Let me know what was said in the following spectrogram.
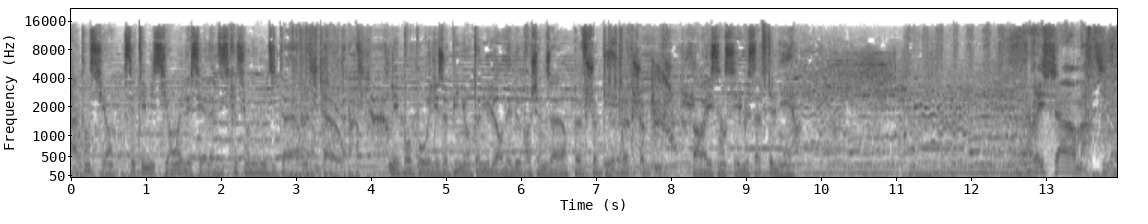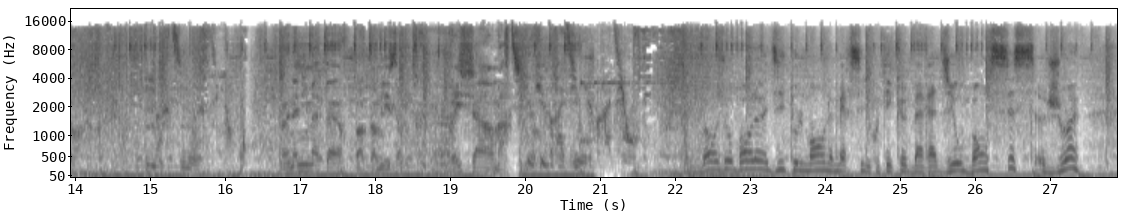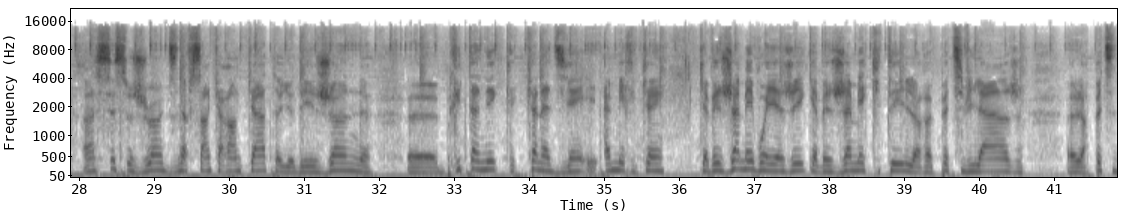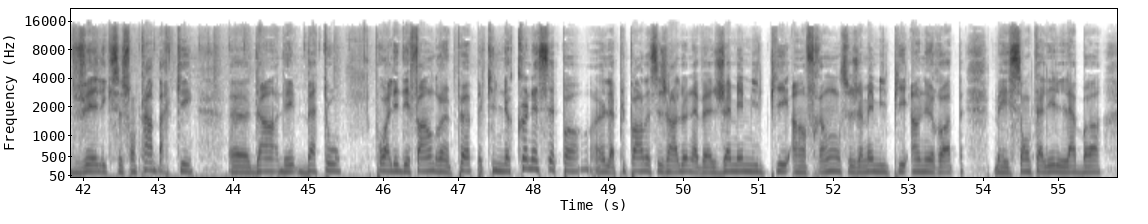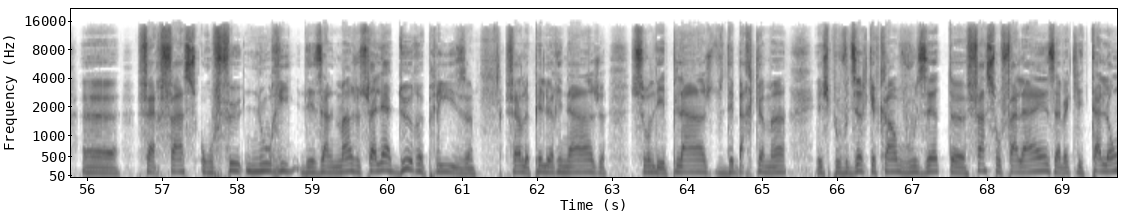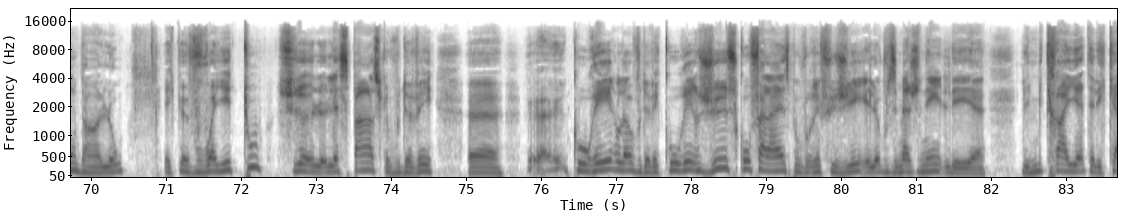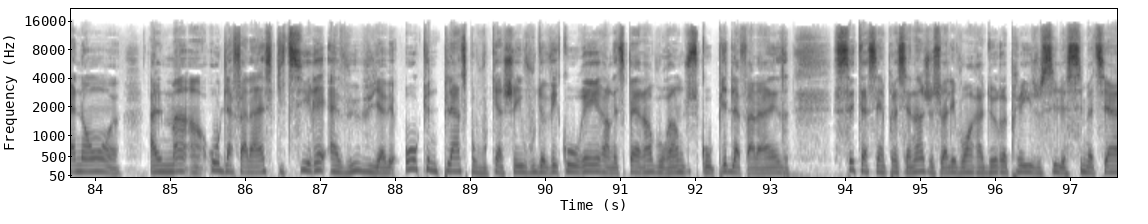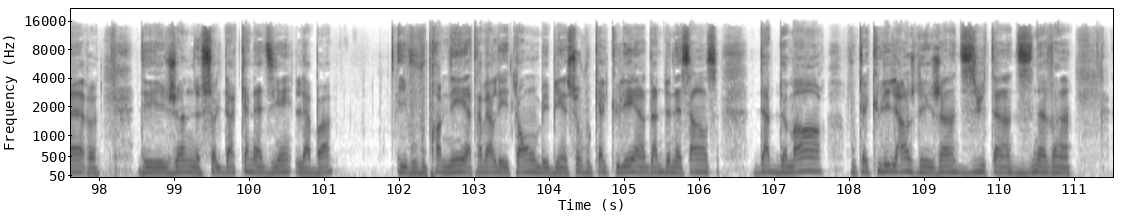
Attention, cette émission est laissée à la discrétion de l'auditeur. Les propos et les opinions tenues lors des deux prochaines heures peuvent choquer. Peuvent choquer. Oreilles sensibles s'abstenir. Richard Martineau. Martino. Un animateur pas comme les autres. Richard Martineau. Cube Radio. Bonjour, bon lundi tout le monde. Merci d'écouter Cube Radio. Bon 6 juin. Hein, 6 juin 1944, il y a des jeunes euh, britanniques, canadiens et américains qui avaient jamais voyagé, qui avaient jamais quitté leur petit village, euh, leur petite ville et qui se sont embarqués euh, dans des bateaux pour aller défendre un peuple qu'ils ne connaissaient pas. Hein. La plupart de ces gens-là n'avaient jamais mis le pied en France, jamais mis le pied en Europe, mais ils sont allés là-bas euh, faire face au feu nourri des Allemands. Je suis allé à deux reprises faire le pèlerinage sur les plages du débarquement et je peux vous dire que quand vous êtes euh, face aux falaises avec les talons dans l'eau et que vous voyez tout l'espace que vous devez euh, euh, courir, là, vous devez courir jusqu'aux falaises pour vous réfugier. Et là, vous imaginez les, euh, les mitraillettes et les canons allemands en haut de la falaise qui tiraient à vue. Il n'y avait aucune place pour vous cacher. Vous devez courir en espérant vous rendre jusqu'au pied de la falaise. C'est assez impressionnant. Je suis allé voir à deux reprises aussi le cimetière des jeunes soldats canadiens là-bas et vous vous promenez à travers les tombes et bien sûr vous calculez en date de naissance, date de mort, vous calculez l'âge des gens, 18 ans, 19 ans.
